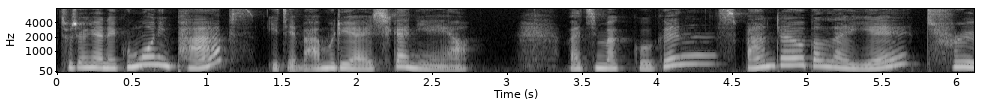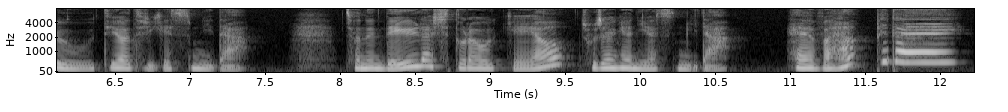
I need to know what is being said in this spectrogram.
조정현의 굿모닝 팝스 이제 마무리할 시간이에요. 마지막 곡은 스판다우 발라이의 True 띄워드리겠습니다. 저는 내일 다시 돌아올게요. 조정현이었습니다. Have a happy day!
